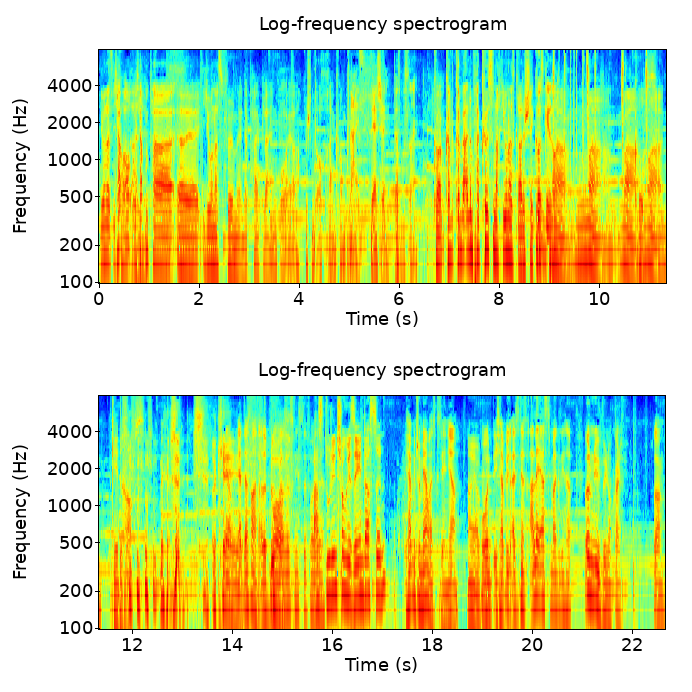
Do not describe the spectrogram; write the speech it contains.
Jonas, ich habe auch, ich habe ein paar äh, Jonas-Filme in der Pipeline, wo er bestimmt auch reinkommen kann. Nice, sehr schön. Das muss sein. Komm, können, können wir alle ein paar Küsse nach Jonas gerade schicken? Kuss geht raus. Kuss geht raus. okay. Ja, ja, das war's. Also Blues Brothers nächste Folge. Hast du den schon gesehen, Dustin? Ich habe ihn schon mehrmals gesehen, ja. Ah, ja okay. Und ich habe ihn, als ich ihn das allererste Mal gesehen habe, oh, nö, will noch gar nicht sagen.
